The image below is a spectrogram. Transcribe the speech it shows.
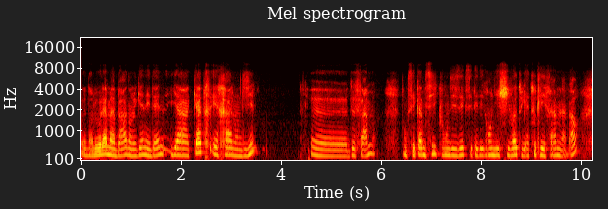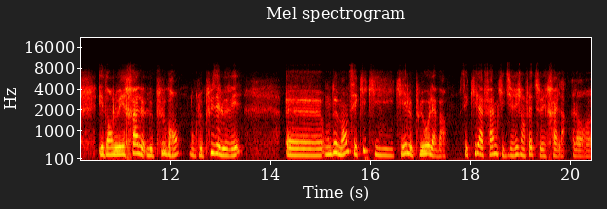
euh, dans le Olam dans le Gan Eden, il y a quatre Echal, on dit, de femmes. Donc, c'est comme si on disait que c'était des grands yeshivot où il y a toutes les femmes là-bas. Et dans le Echal le plus grand, donc le plus élevé, on demande c'est qui qui est le plus haut là-bas. C'est qui la femme qui dirige en fait ce Echal-là. Alors, euh,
